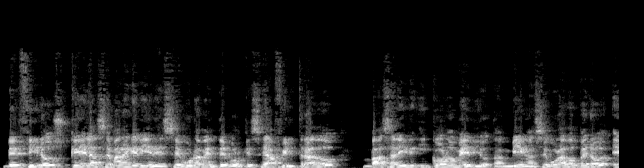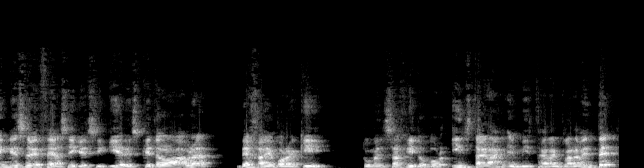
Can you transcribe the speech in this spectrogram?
deciros que la semana que viene seguramente porque se ha filtrado va a salir icono medio también asegurado, pero en SBC. Así que si quieres que te lo abra, déjame por aquí tu mensajito por Instagram, en mi Instagram claramente,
